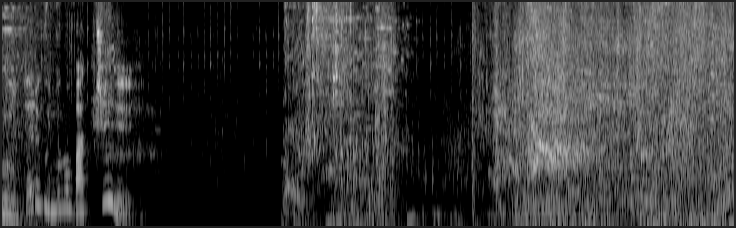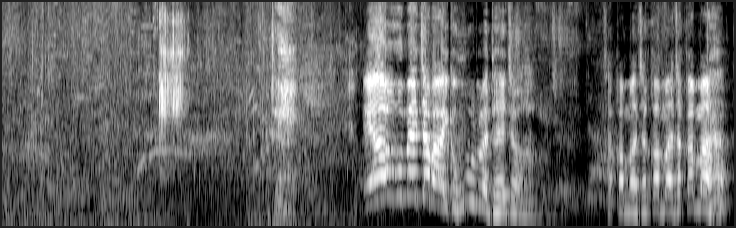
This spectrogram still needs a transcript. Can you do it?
야, 공원충이 때리고 있는 건 맞지? 야, 후배 잡아! 이거 후불면 되죠. 잠깐만, 잠깐만, 잠깐만.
